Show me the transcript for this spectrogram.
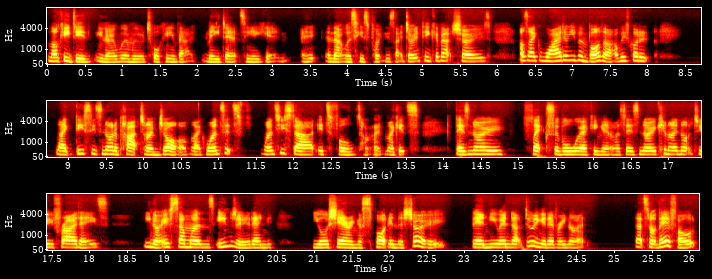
Lachy did, you know, when we were talking about me dancing again, and, and that was his point. He's like, don't think about shows. I was like, why do you even bother? We've got to, like this is not a part-time job. Like once it's once you start it's full time like it's there's no flexible working hours. There's no can i not do fridays? You know if someone's injured and you're sharing a spot in the show then you end up doing it every night. That's not their fault.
